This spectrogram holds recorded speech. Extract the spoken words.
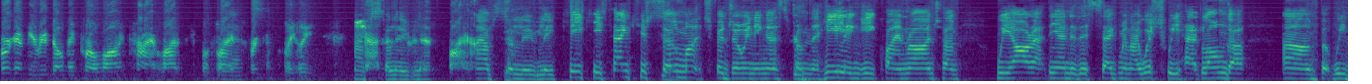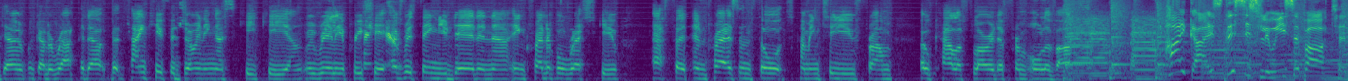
we're going to be rebuilding for a long time. A lot of people's lives Yes. were completely Absolutely. Absolutely. Kiki, thank you so much for joining us from the Healing Equine Ranch. Um, we are at the end of this segment. I wish we had longer. Um, but we don't. We've got to wrap it up. But thank you for joining us, Kiki. Uh, we really appreciate you. everything you did and uh, incredible rescue effort and prayers and thoughts coming to you from Ocala, Florida, from all of us. Guys, this is Louisa Barton.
